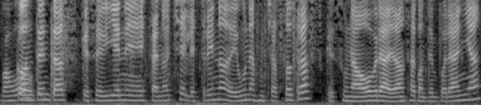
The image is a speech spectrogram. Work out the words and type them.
contentas que se viene esta noche el estreno de Unas Muchas Otras, que es una obra de danza contemporánea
